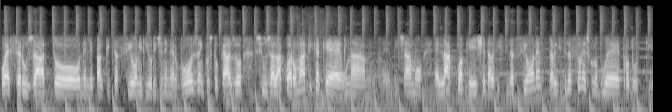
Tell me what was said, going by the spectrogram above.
può essere usato nelle palpitazioni di origine nervosa, in questo caso si usa l'acqua aromatica che è, una, eh, diciamo, è l'acqua che esce dalla distillazione, dalla distillazione escono due prodotti,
